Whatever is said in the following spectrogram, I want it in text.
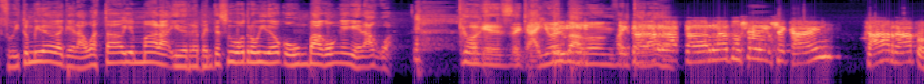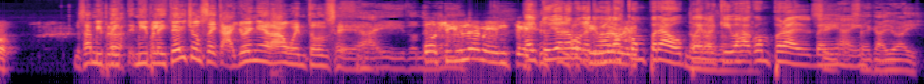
subiste un video de que el agua estaba bien mala y de repente subo otro video con un vagón en el agua. Como que se cayó el vagón. Cada, cada rato se, se caen, cada rato. O sea, mi, Play- mi PlayStation se cayó en el agua entonces. Ahí donde venía. Posiblemente. El tuyo no, porque tú no lo has comprado, No, pero no, el que no, ibas no. a comprar Sí, venía ahí. se cayó ahí.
